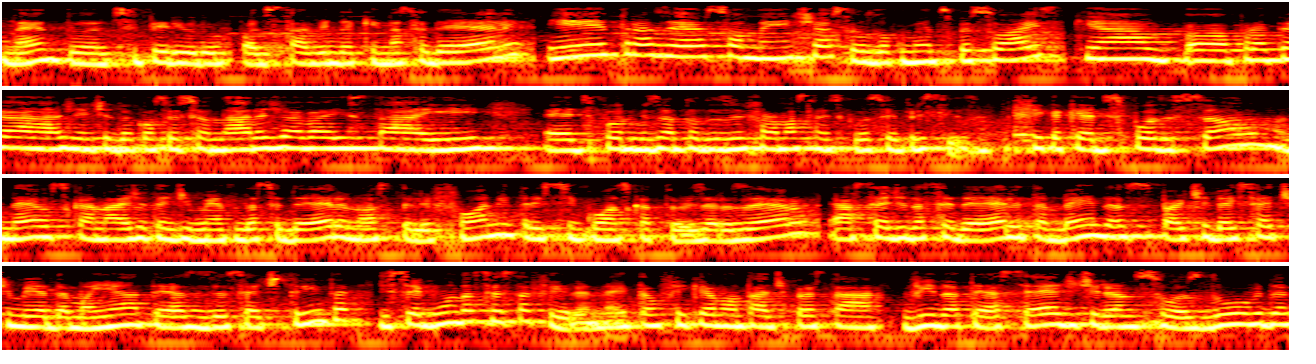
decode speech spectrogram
né? Durante esse período pode estar vindo aqui na CDL e trazer somente seus documentos pessoais, que a, a própria agente da concessionária já vai estar aí é, disponibilizando todas as informações que você precisa. Fica aqui à disposição, né? Os canais de atendimento da CDL, nosso telefone 3511 1400, é a sede da CDL também, das, a partir das 7h30 da manhã até as 17h30, de segunda a sexta-feira, né? Então fique à vontade para estar vindo até a sede, tirando suas dúvidas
